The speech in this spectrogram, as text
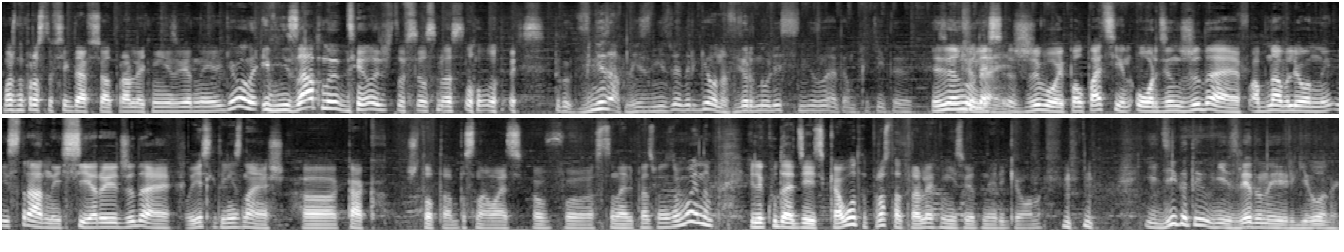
Можно просто всегда все отправлять в неизведанные регионы и внезапно делать, что все срослось. Такой, внезапно из неизведанных регионов вернулись, не знаю, там какие-то... Извернулись Джедаи. живой Палпатин, Орден джедаев, обновленный и странный, серые джедаи. Если ты не знаешь, э, как что-то обосновать в сценарии по «Звездным войнам» или куда деть кого-то, просто отправляй в неизведанные регионы. Иди-ка ты в неизведанные регионы.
